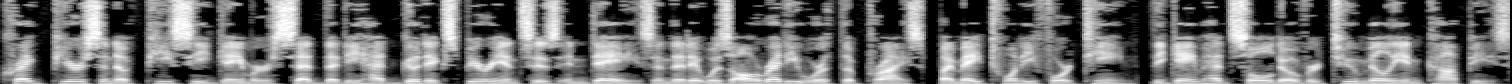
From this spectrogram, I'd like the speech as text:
Craig Pearson of PC Gamer said that he had good experiences in DayZ and that it was already worth the price. By May 2014, the game had sold over 2 million copies,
